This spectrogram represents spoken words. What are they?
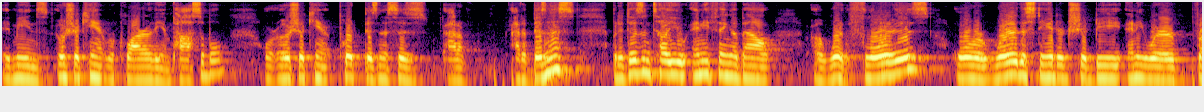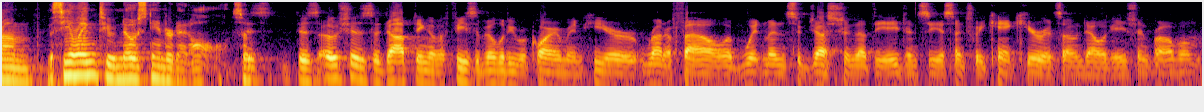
It means OSHA can't require the impossible, or OSHA can't put businesses out of, out of business, but it doesn't tell you anything about uh, where the floor is or where the standard should be anywhere from the ceiling to no standard at all. So Does does OSHA's adopting of a feasibility requirement here run afoul of Whitman's suggestion that the agency essentially can't cure its own delegation problem?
